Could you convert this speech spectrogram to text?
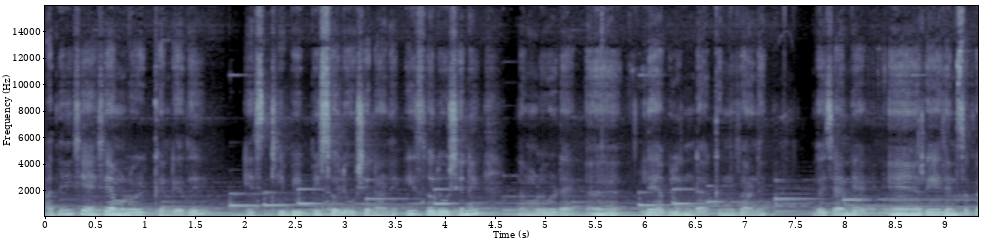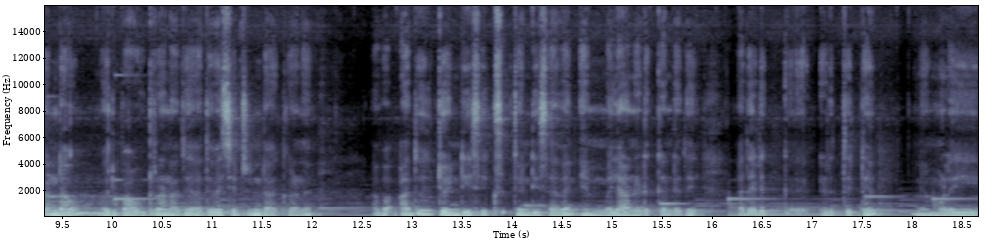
അതിന് ശേഷം നമ്മൾ ഒഴിക്കേണ്ടത് എസ് ടി ബി പി സൊല്യൂഷനാണ് ഈ സൊല്യൂഷന് നമ്മളിവിടെ ലേബിൾ ഉണ്ടാക്കുന്നതാണ് എന്താ വെച്ചാൽ അതിന്റെ റിയേജൻസ് ഒക്കെ ഉണ്ടാവും. ഒരു പൗഡറാണ് അത്. അത് വെച്ചിട്ട് ഉണ്ടാക്കുകയാണ് അപ്പോൾ അത് twenty six twenty seven M L ആണ് എടുക്കേണ്ടത്. അത് എടുത്തിട്ട് നമ്മൾ ഈ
